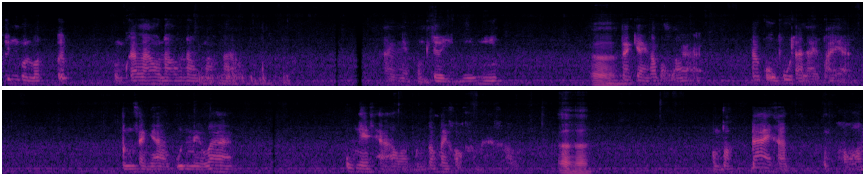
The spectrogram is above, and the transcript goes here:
ขึ้นบนรถปุ๊บผมก็เล่าเล่าเล่าเล่าเล่าอันเนี่ยผมเจออย่างนี้เออ แต่แกก็บอกว่า ถ้ากูพูดอะไรไปอะมึงสัญญากับคุณไหมว่าพรุ่งนี้เช้าอะมึงต้องไปขอขมาเขาอ่าฮะผมบอกได้ครับ ผมพร้อม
